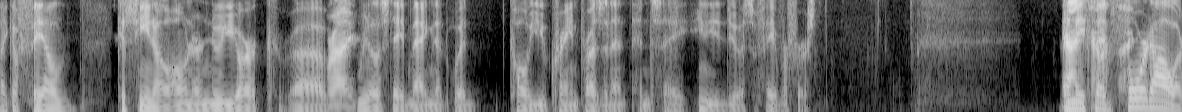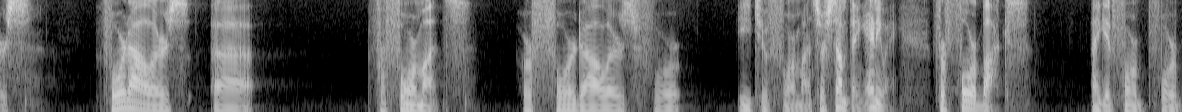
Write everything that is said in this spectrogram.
like a failed casino owner, New York uh, Right. real estate magnate would call Ukraine president and say, "You need to do us a favor first. That and they said four dollars, four dollars uh, for four months, or four dollars for each of four months, or something. Anyway, for four bucks, I get four four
